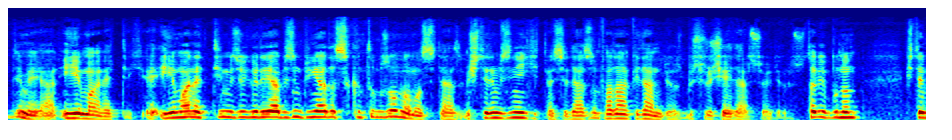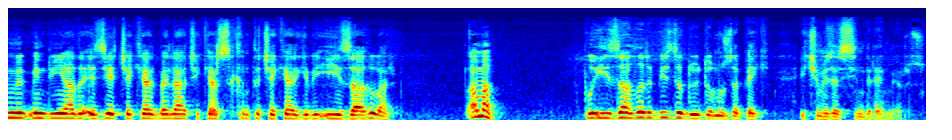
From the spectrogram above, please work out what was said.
Değil mi? Yani iman ettik. E, iman ettiğimize göre ya bizim dünyada sıkıntımız olmaması lazım. İşlerimizin iyi gitmesi lazım falan filan diyoruz. Bir sürü şeyler söylüyoruz. Tabii bunun işte mümin dünyada eziyet çeker, bela çeker, sıkıntı çeker gibi izahı var. Ama bu izahları biz de duyduğumuzda pek içimize sindiremiyoruz.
